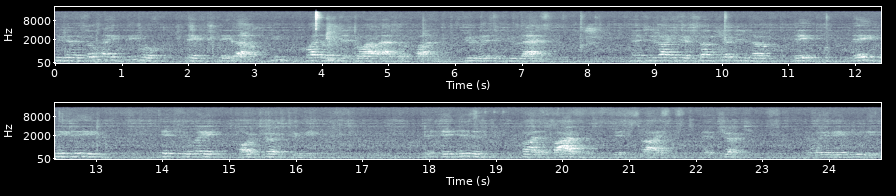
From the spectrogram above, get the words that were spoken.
Because so many people, they, they, uh, you, why don't you just go out and have some fun, do this and do that? And it's like there's some churches, you know, they, they believe it's the way our church believes. It, it isn't by the Bible, by the church, the way they believe.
